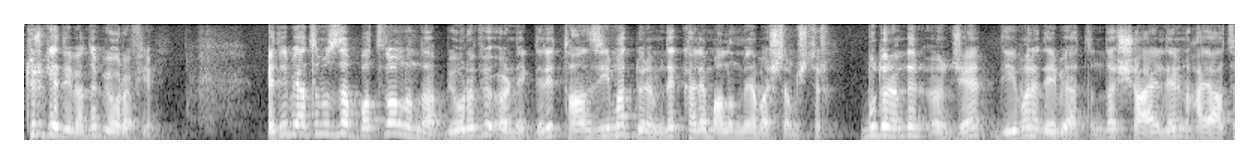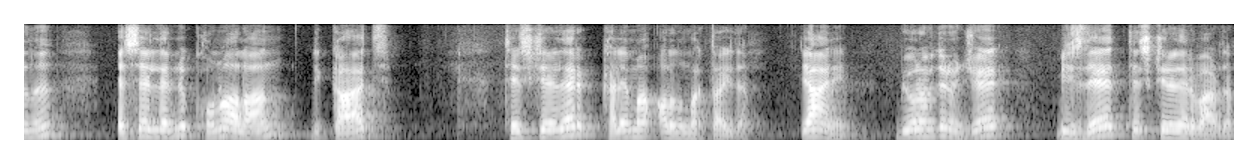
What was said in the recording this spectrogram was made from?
Türk Edebiyatı'nda biyografi. Edebiyatımızda batılı alanda biyografi örnekleri Tanzimat döneminde kaleme alınmaya başlamıştır. Bu dönemden önce divan edebiyatında şairlerin hayatını, eserlerini konu alan dikkat, tezkireler kaleme alınmaktaydı. Yani biyografiden önce bizde tezkireler vardı.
